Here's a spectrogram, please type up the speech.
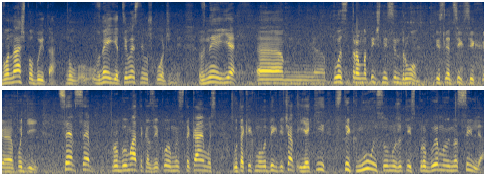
вона ж побита, ну в неї є тілесні ушкодження, в неї є е, е, посттравматичний синдром після цих всіх е, подій. Це все проблематика, з якою ми стикаємось у таких молодих дівчат, які стикнули в своєму житті з проблемою насилля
